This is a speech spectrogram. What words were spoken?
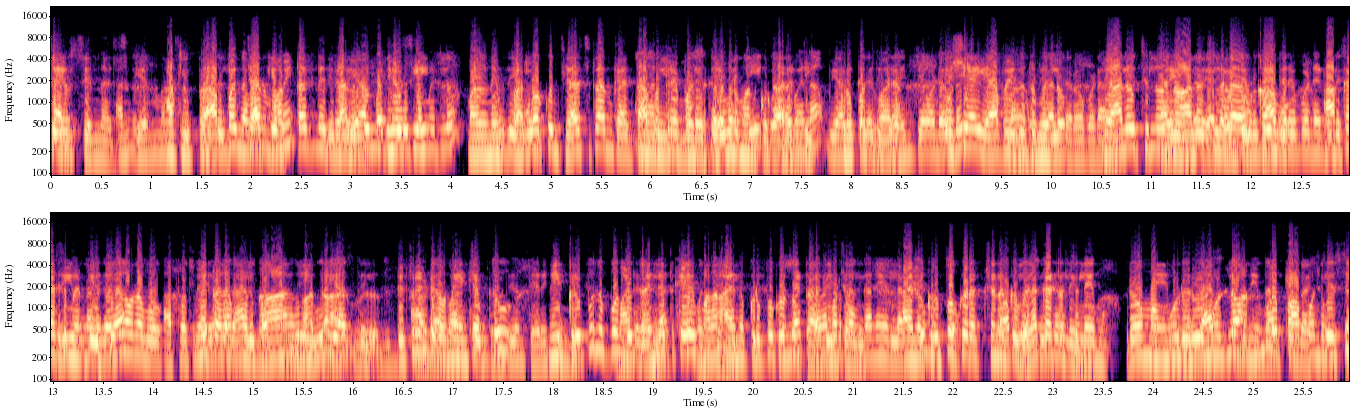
అంటే sinners. అన్- ఏ- మనకి అసలు ప్రపంచాన్ని మొత్తాన్ని మనల్ని పరలోకం చేర్చడానికి ఆయన తాపత్రయపడే దేవుడు మనకు యాభై ఐదు తొమ్మిదిలో. నీ ఆలోచనలు నా ఆలోచనలు కావు ఆకాశం. డిఫరెంట్గా ఉన్నాయని చెప్తూ నీ. కృపను పొందు ధన్యతకే మన. ఆయన కృప కోసం ప్రార్థించాలి ఆయన కృపకు. రక్షణకు వెలకట్టలేము. రోమ మూడు ఇరవై మూడులో అందరూ పాపం చేసి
